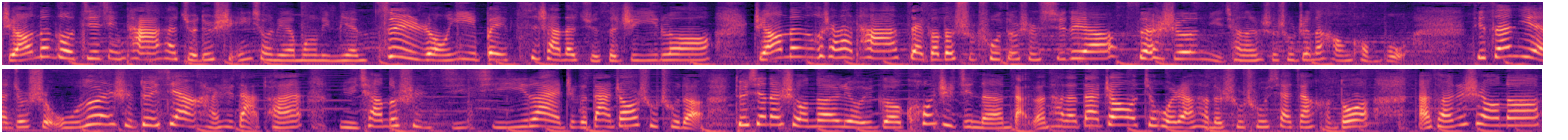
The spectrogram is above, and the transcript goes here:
只要能够接近他，他绝对是英雄联盟里面最容易被刺杀的角色之一喽。只要能够杀到他，再高的输出都是虚的哟。虽然说女枪的输出真的很恐怖。第三点就是，无论是对线还是打团，女枪都是极其依赖这个大招输出的。对线的时候呢，留一个控制技能打断他的大招，就会让他的输出下降很多。打团的时候呢，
